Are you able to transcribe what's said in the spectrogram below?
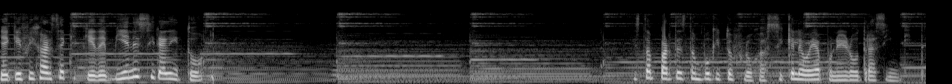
Y hay que fijarse que quede bien estiradito. Esta parte está un poquito floja, así que le voy a poner otra cintita.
